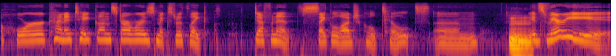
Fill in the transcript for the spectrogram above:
horror kind of take on Star Wars mixed with like definite psychological tilts. Um, mm-hmm. It's very.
